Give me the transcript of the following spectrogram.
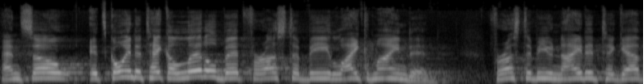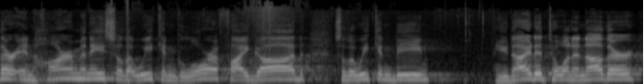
And so it's going to take a little bit for us to be like minded for us to be united together in harmony so that we can glorify God, so that we can be united to one another,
